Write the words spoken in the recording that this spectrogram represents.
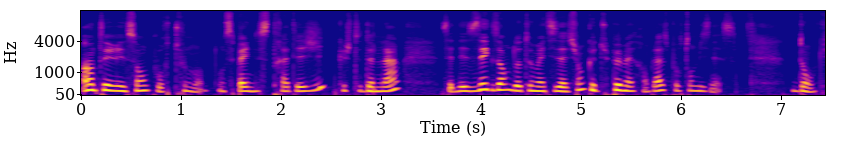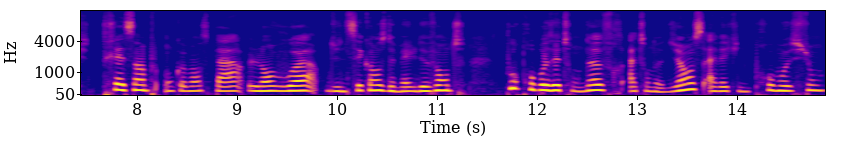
intéressant pour tout le monde. Donc c'est pas une stratégie que je te donne là, c'est des exemples d'automatisation que tu peux mettre en place pour ton business. Donc très simple, on commence par l'envoi d'une séquence de mails de vente pour proposer ton offre à ton audience avec une promotion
